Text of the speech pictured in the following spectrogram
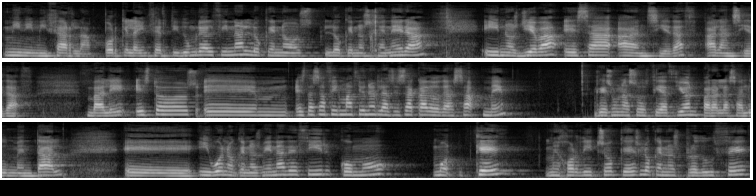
minimizarla, porque la incertidumbre al final lo que nos, lo que nos genera y nos lleva esa ansiedad, a la ansiedad. ¿Vale? Estos, em, estas afirmaciones las he sacado de ASAPME, que es una asociación para la salud mental, eh, y bueno, que nos viene a decir cómo, qué, mejor dicho, qué es lo que nos produce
